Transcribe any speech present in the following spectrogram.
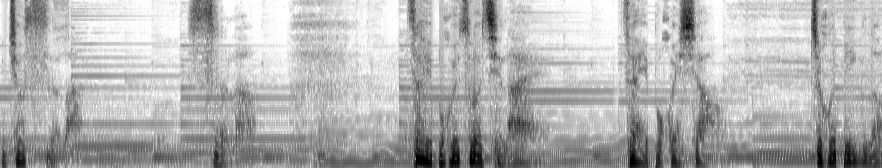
你就死了。死了，再也不会坐起来，再也不会笑，只会冰冷、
